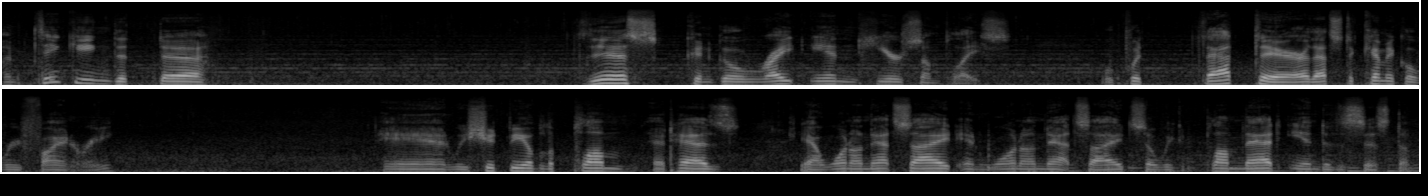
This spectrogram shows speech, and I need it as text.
I'm thinking that uh, this can go right in here someplace. We'll put that there. That's the chemical refinery. And we should be able to plumb, it has yeah, one on that side and one on that side, so we can plumb that into the system.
